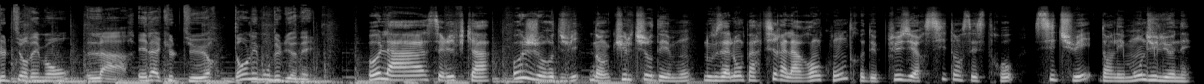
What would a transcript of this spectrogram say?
Culture des Monts, l'art et la culture dans les monts du Lyonnais. Hola, c'est Rivka. Aujourd'hui, dans Culture des Monts, nous allons partir à la rencontre de plusieurs sites ancestraux situés dans les monts du Lyonnais.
